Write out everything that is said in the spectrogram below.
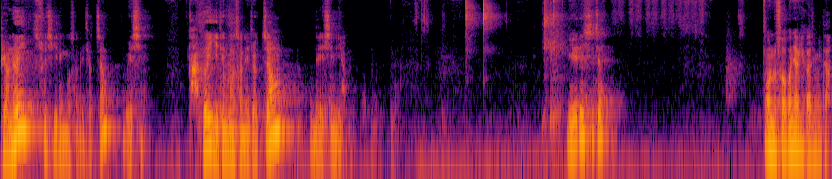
변의 수직 이등분선의 교점, 외심. 각의 이등분선의 교점, 내심이요. 이해되시죠? 오늘 수업은 여기까지입니다.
